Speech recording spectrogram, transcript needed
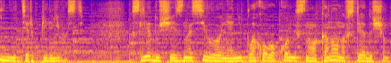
и нетерпеливость. Следующее изнасилование неплохого комиксного канона в следующем.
